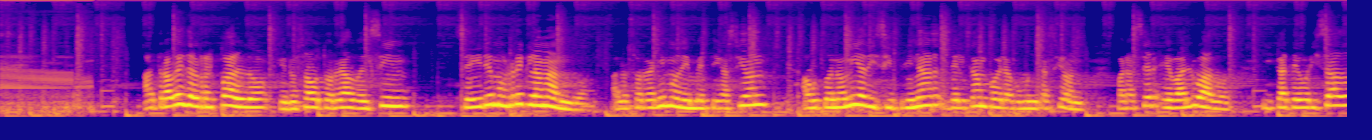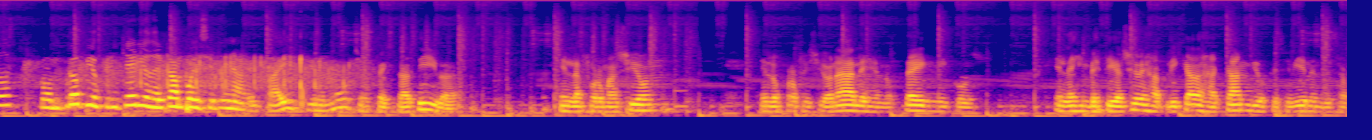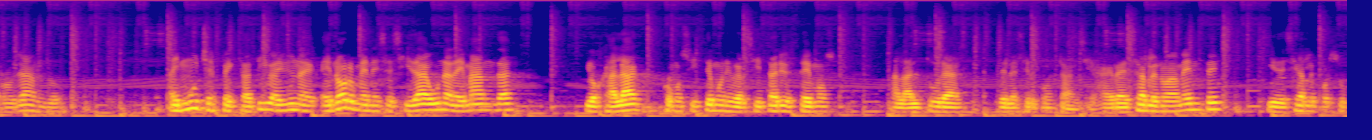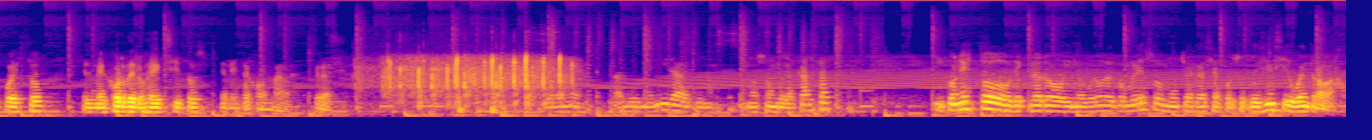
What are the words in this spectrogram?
A través del respaldo que nos ha otorgado el CIN, seguiremos reclamando a los organismos de investigación autonomía disciplinar del campo de la comunicación para ser evaluados y categorizados con propios criterios del campo disciplinar. El país tiene mucha expectativa en la formación, en los profesionales, en los técnicos, en las investigaciones aplicadas a cambios que se vienen desarrollando. Hay mucha expectativa, hay una enorme necesidad, una demanda y ojalá como sistema universitario estemos a la altura de las circunstancias. Agradecerle nuevamente y desearle, por supuesto, el mejor de los éxitos en esta jornada. Gracias. La bienvenida a no son de la casa. Y con esto declaro inaugurado el Congreso. Muchas gracias por su presencia y buen trabajo.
